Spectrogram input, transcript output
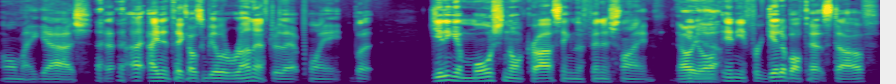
oh my gosh, I, I, didn't think I was gonna be able to run after that point, but getting emotional crossing the finish line, oh you know, yeah, and you forget about that stuff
